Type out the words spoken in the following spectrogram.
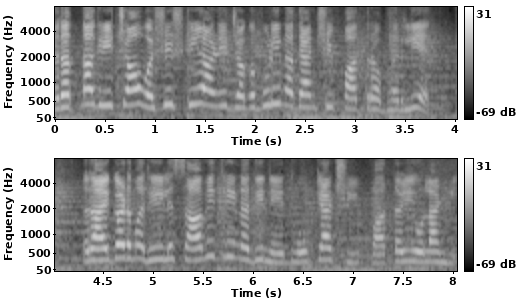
रत्नागिरीच्या वशिष्ठी आणि जगबुडी नद्यांची पात्र भरली आहेत. रायगडमधील सावित्री नदीने धोक्याची पातळी ओलांडली.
